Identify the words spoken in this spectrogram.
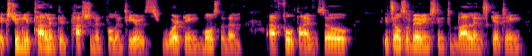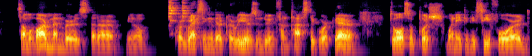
extremely talented, passionate volunteers, working most of them uh, full time. So it's also very interesting to balance getting some of our members that are you know progressing in their careers and doing fantastic work there to also push 180DC forward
